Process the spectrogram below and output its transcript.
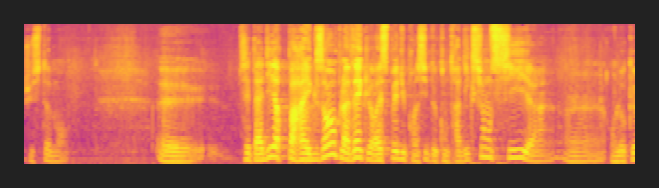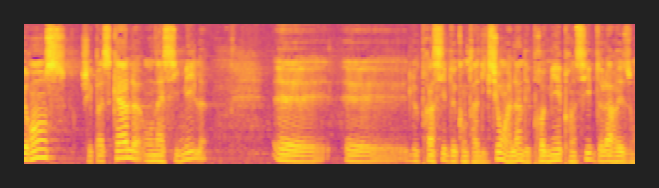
justement. Euh, c'est-à-dire, par exemple, avec le respect du principe de contradiction, si, euh, euh, en l'occurrence, chez Pascal, on assimile euh, le principe de contradiction à l'un des premiers principes de la raison.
